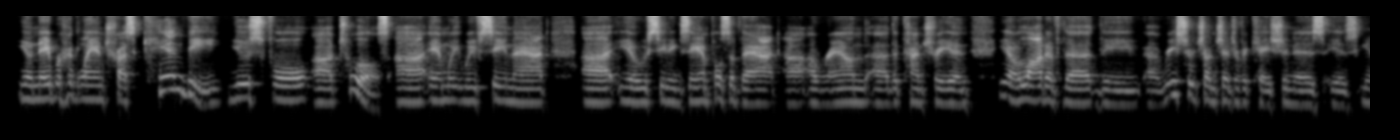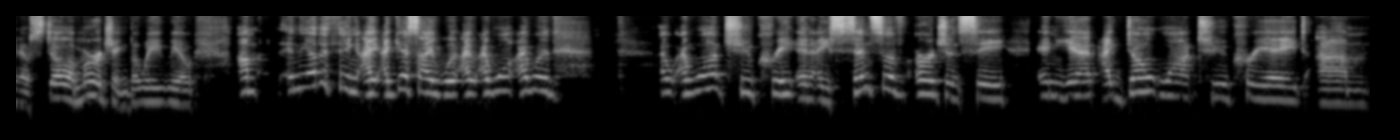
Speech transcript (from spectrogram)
you know, neighborhood land trusts can be useful uh, tools. Uh, and we, we've seen that, uh, you know, we've seen examples of that uh, around uh, the country. And, you know, a lot of the, the uh, research on gentrification is, is, you know, still emerging, but we, you know, um, and the other thing I, I guess I would, I, I want, I would, I, I want to create an, a sense of urgency, and yet I don't want to create, um,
